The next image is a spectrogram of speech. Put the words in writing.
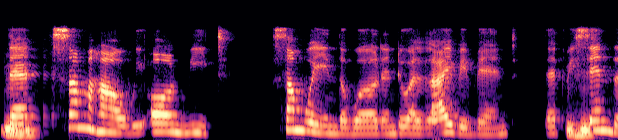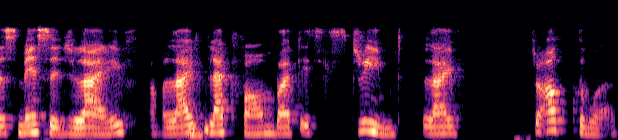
that somehow we all meet somewhere in the world and do a live event that we Mhm. send this message live from a live Mhm. platform, but it's streamed live throughout the world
